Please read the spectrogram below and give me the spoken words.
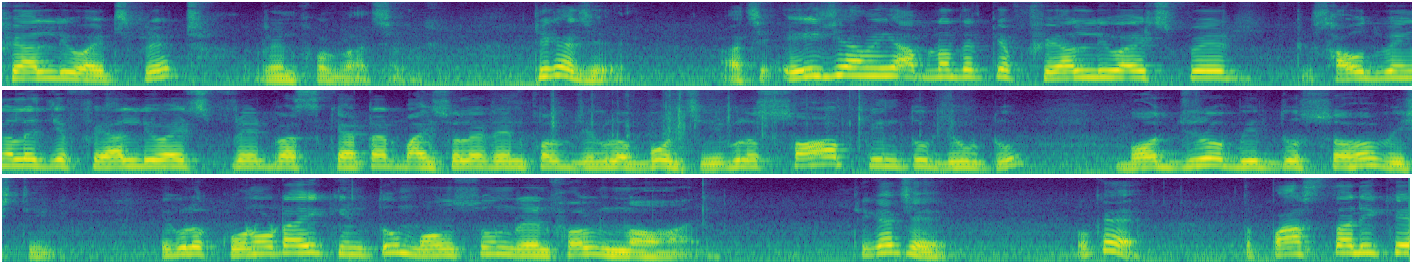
ফেয়ারলি হোয়াইট স্প্রেড রেনফল আছে। ঠিক আছে? আচ্ছা এই যে আমি আপনাদেরকে ফেয়ারলি হোয়াইট স্প্রেড সাউথ বেঙ্গলের যে ফেয়ারলি হোয়াইট স্প্রেড বা স্ক্যাটার বা আইসোলেট রেনফল যেগুলো বলছি, এগুলো সব কিন্তু ডিউ টু বজ্র বিদ্যুৎ সহ বৃষ্টি। এগুলো কোনোটাই কিন্তু মনসুন রেনফল নয়। ঠিক আছে? ওকে? তো পাঁচ তারিখে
